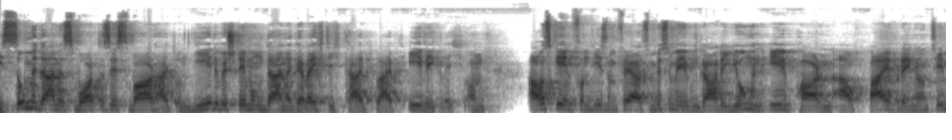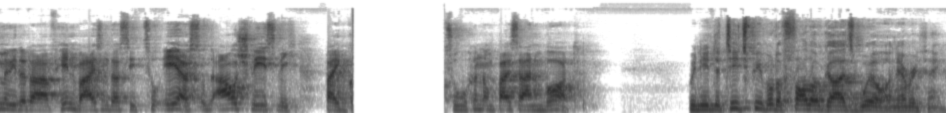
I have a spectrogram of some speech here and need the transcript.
Die Summe deines Wortes ist Wahrheit und jede Bestimmung deiner Gerechtigkeit bleibt ewiglich. Und ausgehend von diesem Vers müssen wir eben gerade jungen Ehepaaren auch beibringen und sie immer wieder darauf hinweisen, dass sie zuerst und ausschließlich bei Gott suchen und bei seinem Wort. We need to teach people to follow God's will in everything.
